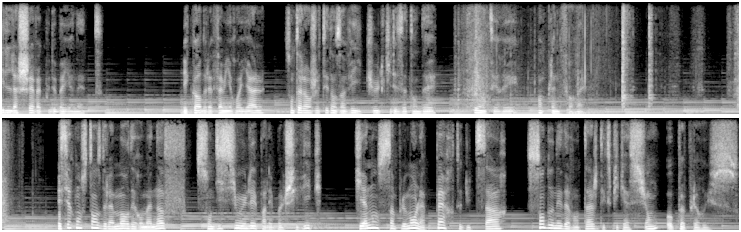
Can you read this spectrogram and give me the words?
ils l'achèvent à coups de baïonnette. Les corps de la famille royale sont alors jetés dans un véhicule qui les attendait et enterrés en pleine forêt. Les circonstances de la mort des Romanov sont dissimulées par les bolcheviks qui annoncent simplement la perte du tsar sans donner davantage d'explications au peuple russe.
